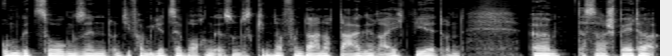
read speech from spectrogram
umgezogen sind und die Familie zerbrochen ist und das Kind noch von da nach da gereicht wird und ähm, dass da später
